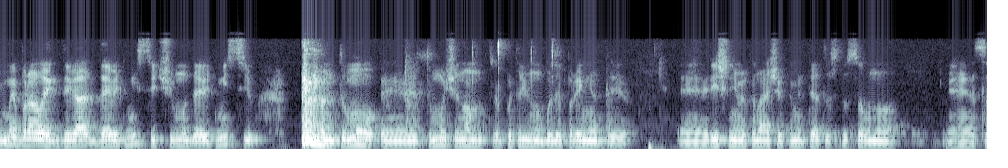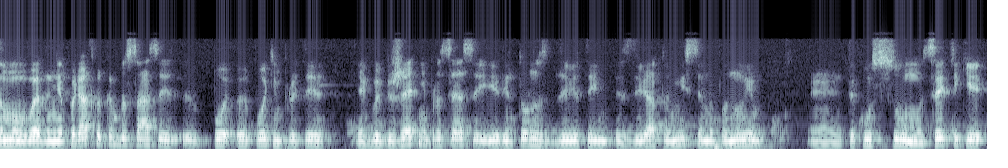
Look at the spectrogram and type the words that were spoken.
ми брали як 9, 9 місяців. Чому 9 місяців? тому, тому що нам тр- потрібно буде прийняти рішення виконавчого комітету стосовно е, самого введення порядку компенсації, е, по- е, потім пройти якби бюджетні процеси і орієнтовно з 9, з 9 місяця ми плануємо е, таку суму. Це тільки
